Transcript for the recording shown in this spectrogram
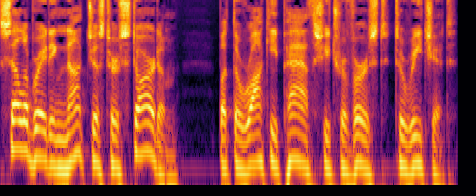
celebrating not just her stardom, but the rocky path she traversed to reach it.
